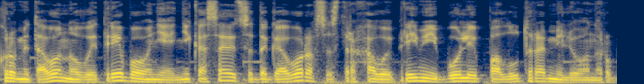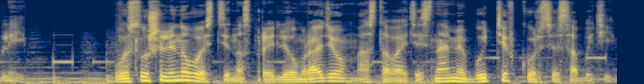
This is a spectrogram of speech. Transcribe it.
Кроме того, новые требования не касаются договоров со страховой премией более полутора миллиона рублей. Вы слушали новости на Справедливом радио. Оставайтесь с нами, будьте в курсе событий.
